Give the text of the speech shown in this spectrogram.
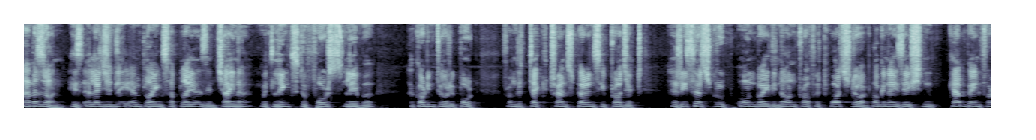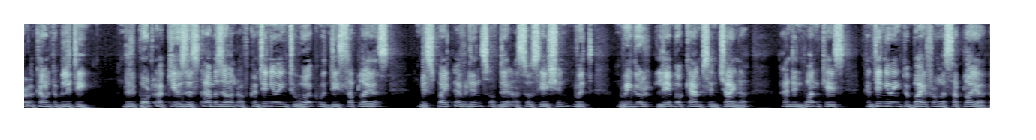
Amazon is allegedly employing suppliers in China with links to forced labor, according to a report from the Tech Transparency Project, a research group owned by the non-profit watchdog organization Campaign for Accountability. The report accuses Amazon of continuing to work with these suppliers despite evidence of their association with Uyghur labor camps in China, and in one case, continuing to buy from a supplier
